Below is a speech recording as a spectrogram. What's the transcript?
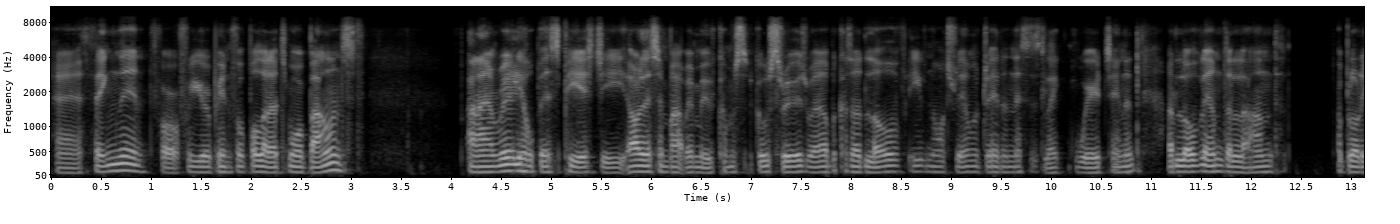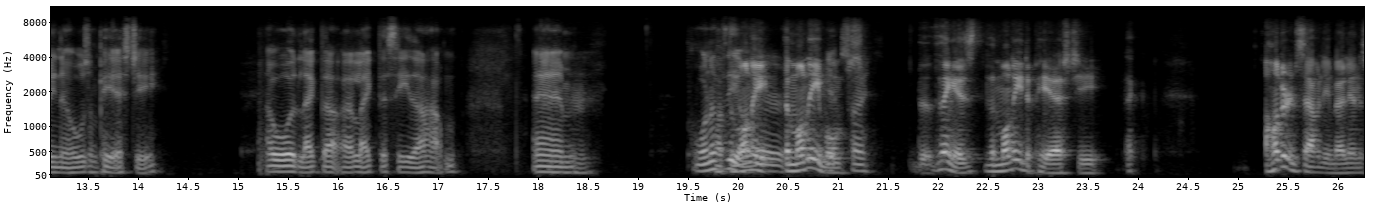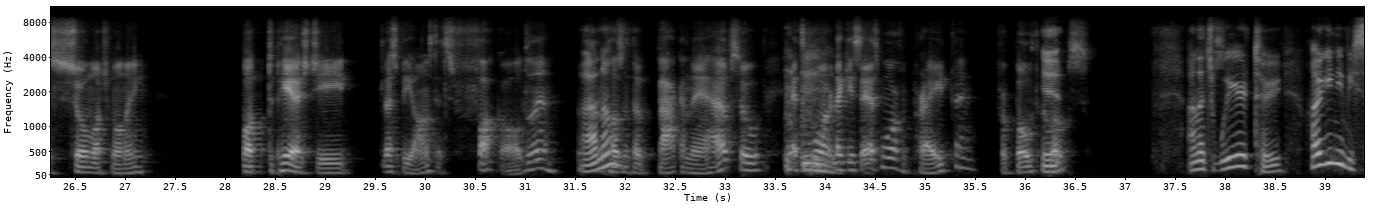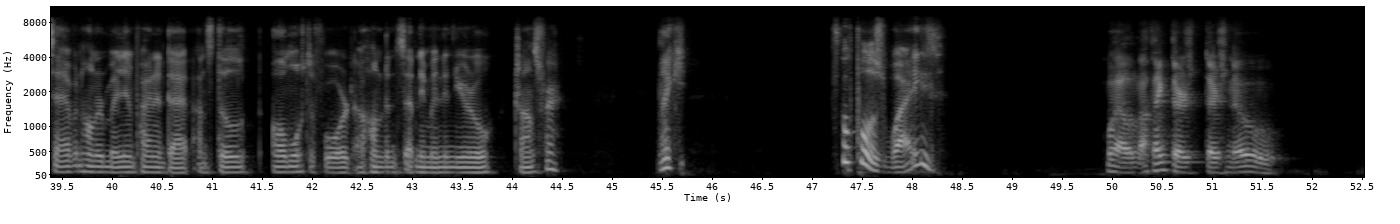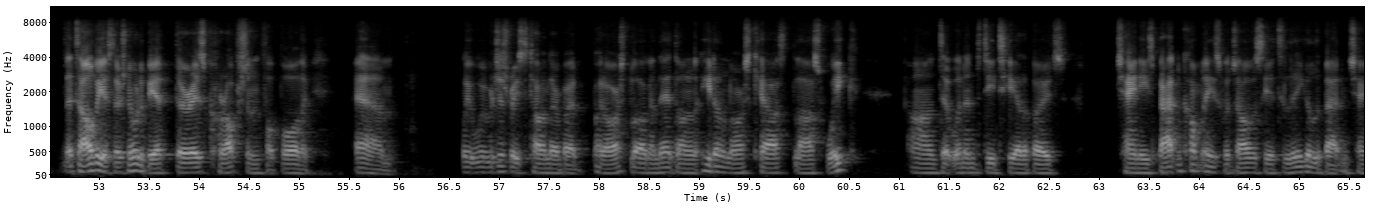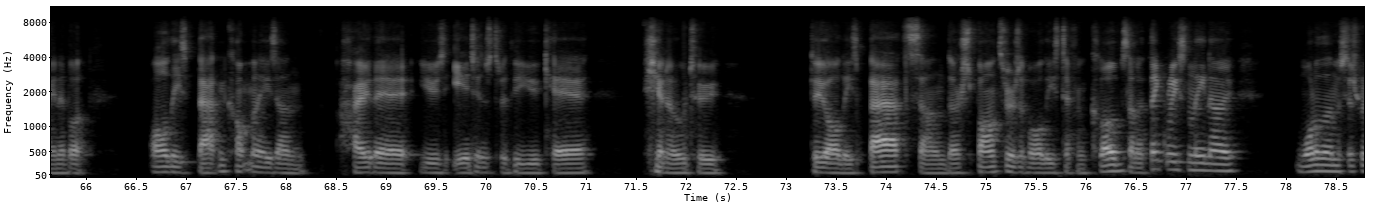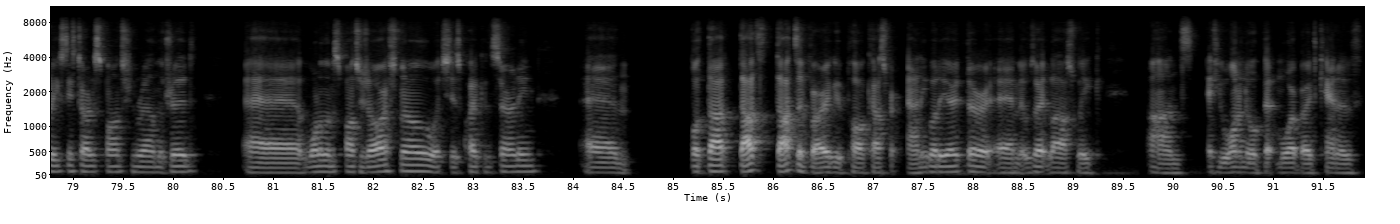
uh, thing then for for European football that it's more balanced and I really hope this PSG or this Mbappe move comes goes through as well because I'd love, even though it's Real Madrid and this is like weird saying it, I'd love them to land a bloody nose in PSG. I would like that. I'd like to see that happen. Um, Mhm. one of But the, the money, other- the money Yeah, the thing is, the money to PSG, like 170 million is so much money, but to PSG, let's be honest, it's fuck all to them I know. because of the backing they have. So it's more, like you say, it's more of a pride thing for both Yeah. clubs. And it's weird too. How can you be seven hundred million pound in debt and still almost afford a hundred and seventy million euro transfer? Like football is wild. Well, I think there's there's no. It's obvious. There's no debate. There is corruption in football. Like, um, we, we were just recently talking there about about Arseblog, and they done he done an Arsecast last week, and it went into detail about Chinese betting companies, which obviously it's illegal to bet in China, but all these betting companies and how they use agents through the UK, you know, to do all these bets, and they're sponsors of all these different clubs. And I think recently now, one of them has just recently started sponsoring Real Madrid. Uh, one of them sponsors Arsenal, which is quite concerning. Um, but that that's that's a very good podcast for anybody out there. Um, it was out last week, and if you want to know a bit more about kind of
